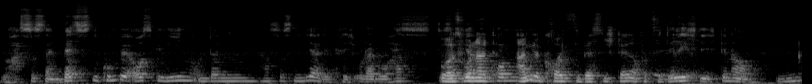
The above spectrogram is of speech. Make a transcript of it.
Du hast es deinem besten Kumpel ausgeliehen und dann hast du es nie wieder gekriegt. Oder du hast Oder es wurden halt angekreuzt, die besten Stellen auf der CD. Richtig, genau. Mhm.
